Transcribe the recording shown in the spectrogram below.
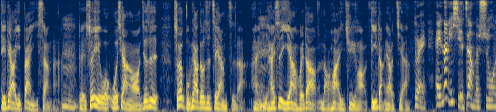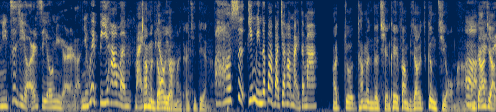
跌掉一半以上啊，嗯，对，所以我我想哦，就是所有股票都是这样子啦，嗯、还是一样，回到老话一句哈，低档要加。对，哎、欸，那你写这样的书，你自己有儿子有女儿了，你会逼他们买？他们都有买台积电啊，啊，是英明的爸爸叫他买的吗？啊，就他们的钱可以放比较更久嘛。我们刚刚讲，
